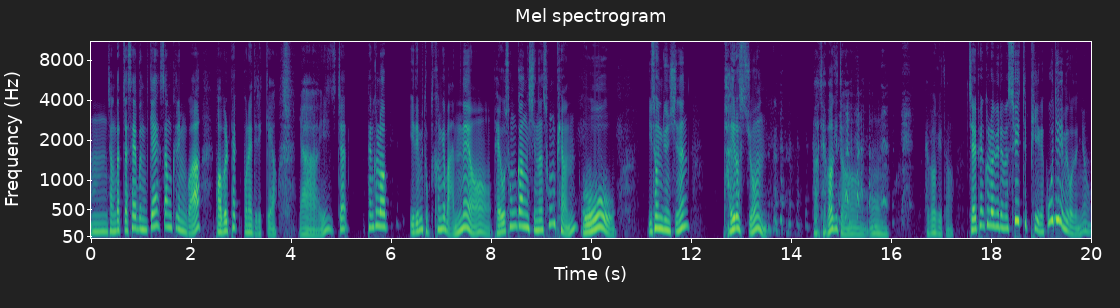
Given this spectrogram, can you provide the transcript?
음, 정답자 세 분께 선크림과 버블팩 보내드릴게요. 야, 이 진짜 팬클럽 이름이 독특한 게 많네요. 배우 송강 씨는 송편. 오. 이선균 씨는 바이러스 존. 야, 대박이다. 어. 대박이다. 제 팬클럽 이름은 Sweet Pea, 꽃 이름이거든요.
